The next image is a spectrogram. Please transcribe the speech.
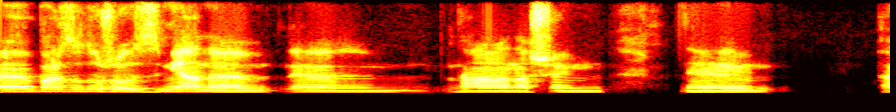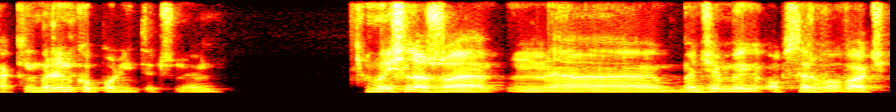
e, bardzo dużą zmianę na naszym takim rynku politycznym. Myślę, że mm, e, będziemy obserwować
